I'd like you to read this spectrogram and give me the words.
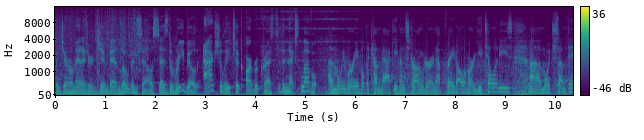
but General Manager Jim Van Löben Sels says the rebuild actually actually took Arbor Crest to the next level. Um, we were able to come back even stronger and upgrade all of our utilities, um, which something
